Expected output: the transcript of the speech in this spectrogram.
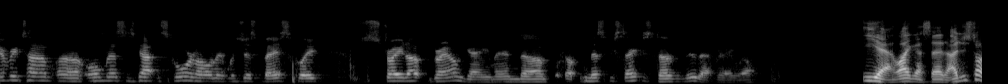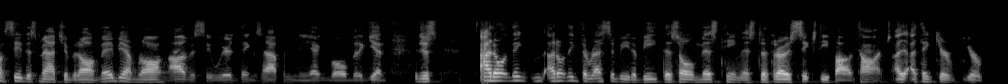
every time uh, Ole Miss has gotten scored on it was just basically straight up ground game, and uh, Mississippi State just doesn't do that very well. Yeah, like I said, I just don't see this matchup at all. Maybe I'm wrong. Obviously, weird things happen in the Egg Bowl, but again, it just I don't think I don't think the recipe to beat this Ole Miss team is to throw 65 times. I, I think you're you're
